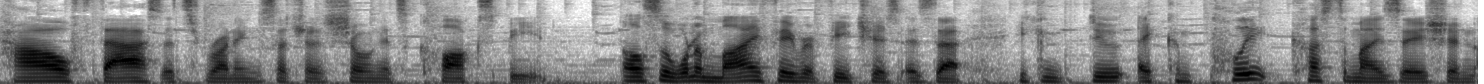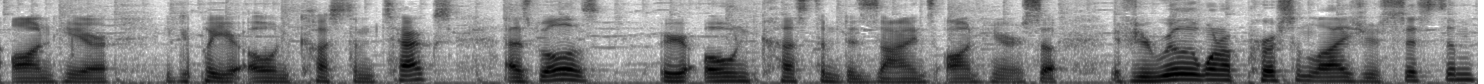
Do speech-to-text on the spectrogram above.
how fast it's running, such as showing its clock speed. Also, one of my favorite features is that you can do a complete customization on here. You can put your own custom text as well as your own custom designs on here. So if you really want to personalize your system,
